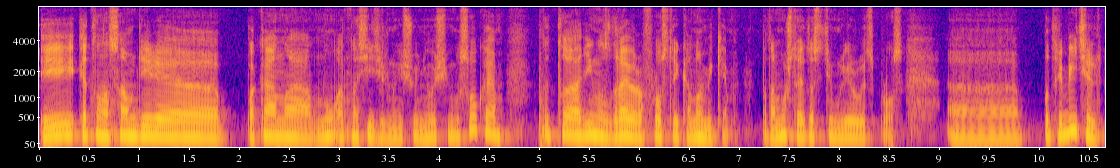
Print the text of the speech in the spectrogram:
И это на самом деле, пока она ну, относительно еще не очень высокая, это один из драйверов роста экономики, потому что это стимулирует спрос. Э, Потребитель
